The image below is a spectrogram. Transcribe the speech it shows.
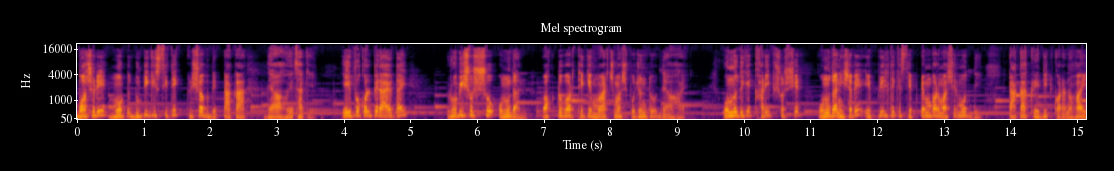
বছরে মোট দুটি কিস্তিতে কৃষকদের টাকা দেওয়া হয়ে থাকে। এই প্রকল্পের আয়তায় রবি শস্য অনুদান অক্টোবর থেকে মার্চ মাস পর্যন্ত দেওয়া হয়। অন্যদিকে খারিফ শস্যের অনুদান হিসাবে এপ্রিল থেকে সেপ্টেম্বর মাসের মধ্যে টাকা ক্রেডিট করানো হয়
